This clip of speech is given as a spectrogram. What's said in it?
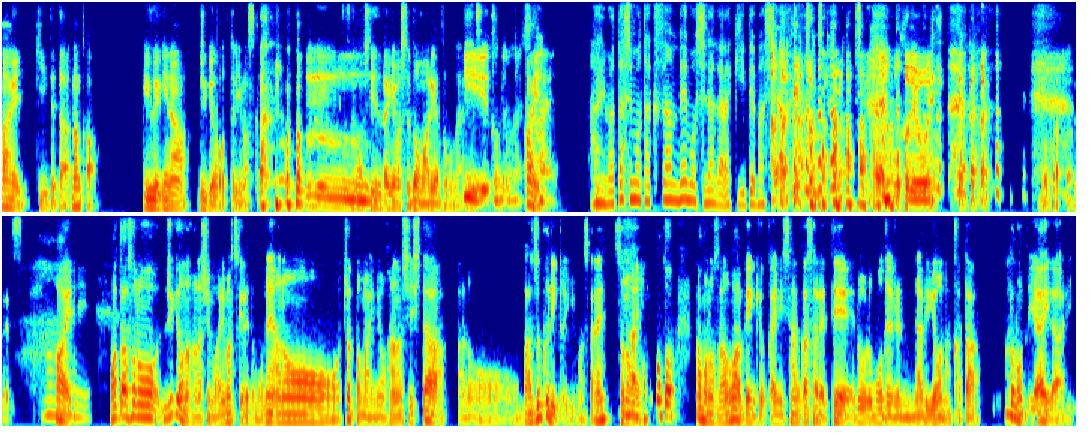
はい、聞いてた。なんか、有益な授業といいますか、う質問してい。ただきまして、どうもありがとうございます。いえいえ、とんでもないです。はいはい。はい、私もたくさんメモしながら聞いてましあた。りがとうございます。恐れ多い。よかったです。はい。またその授業の話もありますけれどもね、あのーちょっと前にお話しした、あのー場作りといいますかね。その、はいもともと天野さんは勉強会に参加されて、ロールモデルになるような方との出会いがあり、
